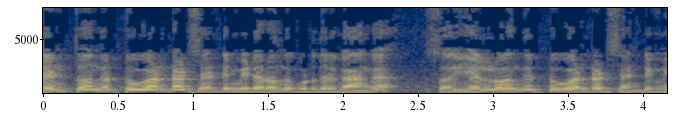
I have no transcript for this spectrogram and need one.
length வந்து 200 cm வந்து கொடுத்திருக்காங்க so L வந்து 200 cm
